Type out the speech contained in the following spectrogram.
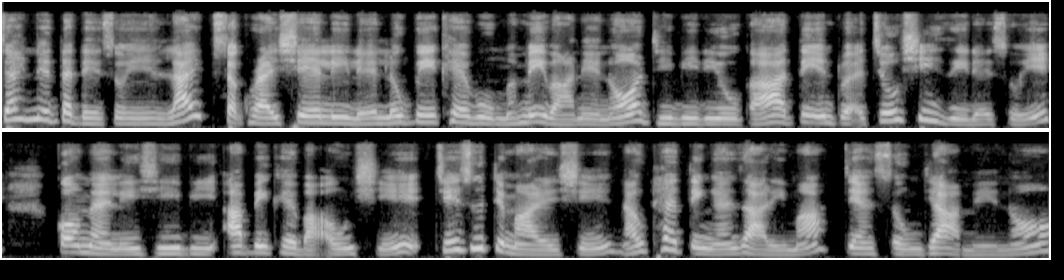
ကြိုက်နှစ်သက်တယ်ဆိုရင် like subscribe share လေးလည်းလုပ်ပေးခဲ့ဖို့မမေ့ပါနဲ့เนาะဒီဗီဒီယိုကသင်အတွက်အကျိုးရှိစေတယ်ဆိုရင် comment လေးရေးပြီးအားပေးခဲ့ပါအောင်ရှင်ကျေးဇူးတင်ပါတယ်ရှင်နောက်ထပ်သင်ခန်းစာတွေမှာပြန်ဆုံကြမယ်เนาะ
